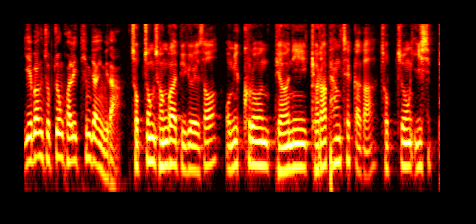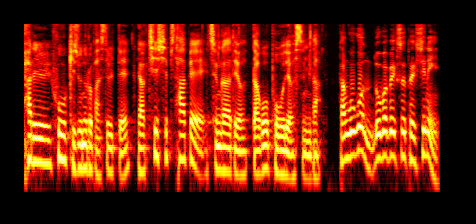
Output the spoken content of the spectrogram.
예방접종 관리팀장입니다. 접종 전과 비교해서 오미크론 변이 결합 항체가가 접종 28일 후 기준으로 봤을 때 약 74배 증가되었다고 보고되었습니다. 당국은 노바백스 백신이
